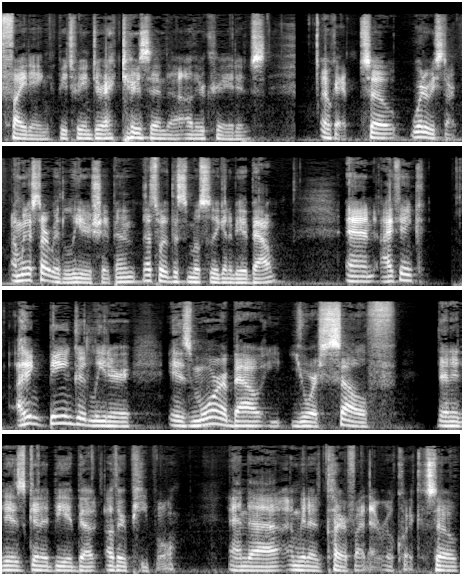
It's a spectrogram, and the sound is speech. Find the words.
fighting between directors and uh, other creatives. Okay, so where do we start? I'm going to start with leadership, and that's what this is mostly going to be about. And I think I think being a good leader is more about yourself than it is going to be about other people. And uh, I'm going to clarify that real quick. So,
